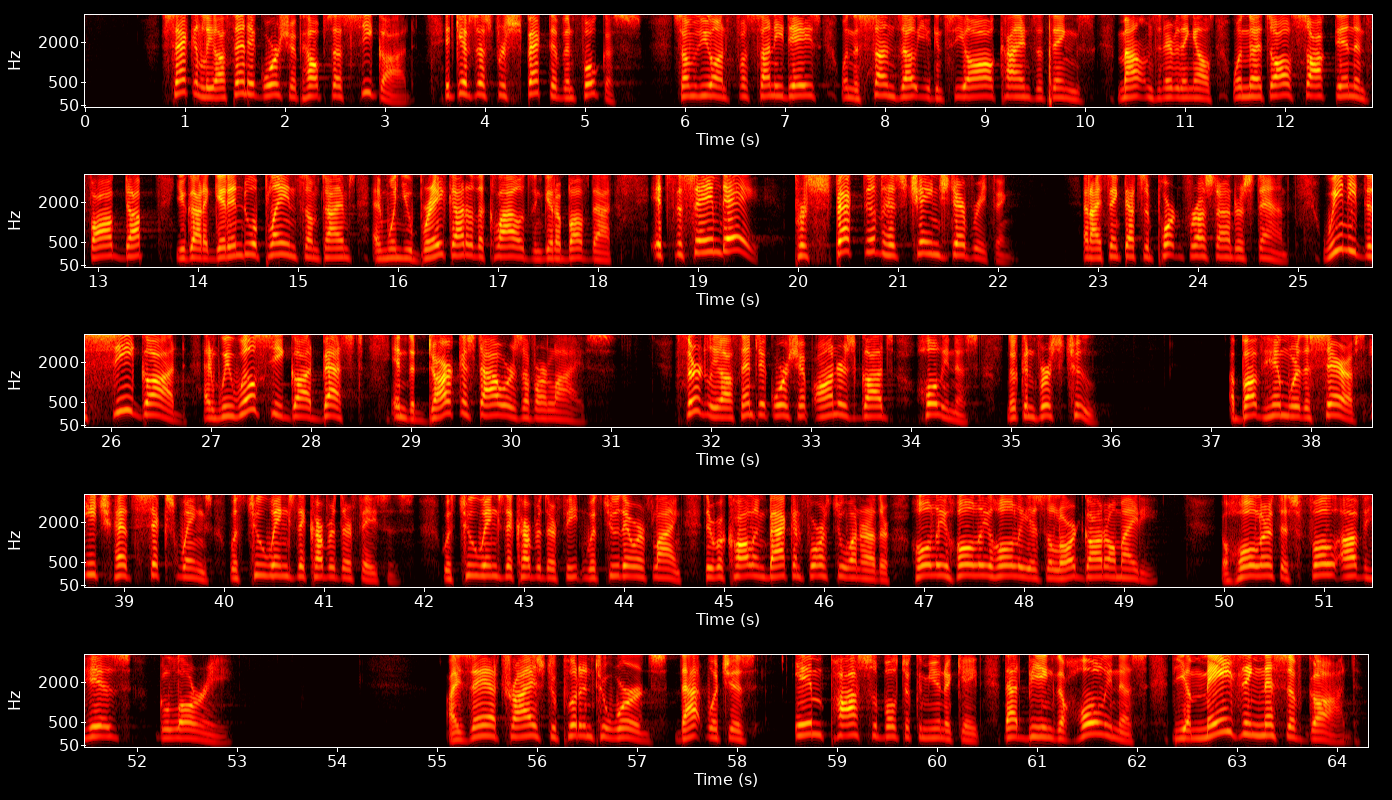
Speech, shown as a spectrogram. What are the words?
Secondly, authentic worship helps us see God, it gives us perspective and focus. Some of you on sunny days, when the sun's out, you can see all kinds of things, mountains and everything else. When it's all socked in and fogged up, you got to get into a plane sometimes. And when you break out of the clouds and get above that, it's the same day. Perspective has changed everything. And I think that's important for us to understand. We need to see God, and we will see God best in the darkest hours of our lives. Thirdly, authentic worship honors God's holiness. Look in verse 2. Above him were the seraphs. Each had six wings. With two wings they covered their faces. With two wings they covered their feet, and with two they were flying. They were calling back and forth to one another Holy, holy, holy is the Lord God Almighty. The whole earth is full of his glory. Isaiah tries to put into words that which is impossible to communicate, that being the holiness, the amazingness of God.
